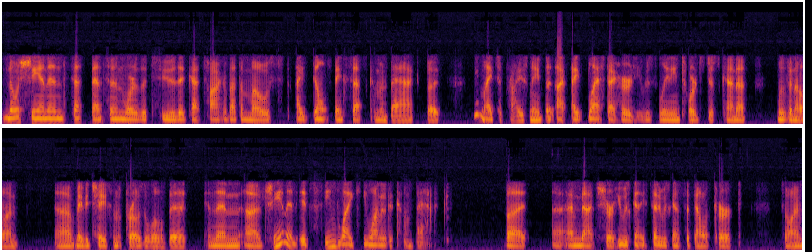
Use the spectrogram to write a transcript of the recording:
Noah Shannon, Seth Benson were the two that got talked about the most. I don't think Seth's coming back, but he might surprise me. But I, I last I heard, he was leaning towards just kind of moving on, uh, maybe chasing the pros a little bit. And then uh, Shannon, it seemed like he wanted to come back, but uh, I'm not sure. He was going. He said he was going to sit down with Kirk, so I'm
